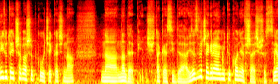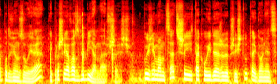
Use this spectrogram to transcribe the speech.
No i tutaj trzeba szybko uciekać na, na, na D5. Taka jest idea. I zazwyczaj grają mi tu konie F6 wszyscy. Ja podwiązuję i proszę, ja was wybijam na F6. Później mam C3 i taką ideę, żeby przyjść tutaj, goniec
